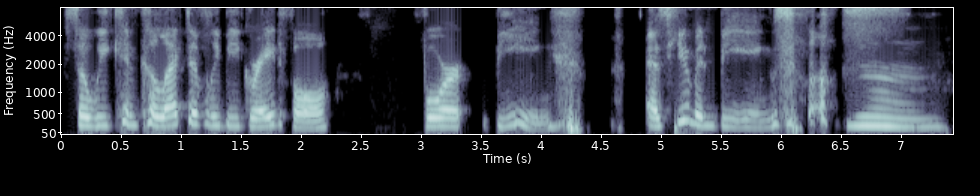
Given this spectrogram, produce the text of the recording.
so we can collectively be grateful for being as human beings. mm.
